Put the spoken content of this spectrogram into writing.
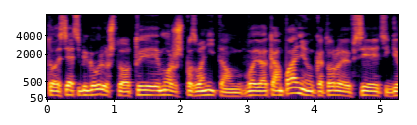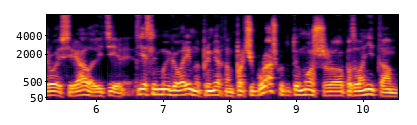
То есть я тебе говорю, что ты можешь позвонить там в авиакомпанию, которая все эти герои сериала летели. Если мы говорим, например, там про Чебурашку, то ты можешь э, позвонить там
